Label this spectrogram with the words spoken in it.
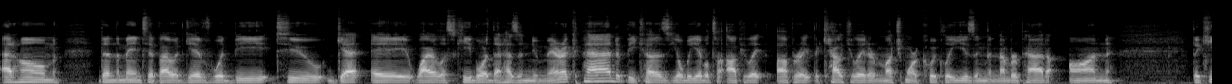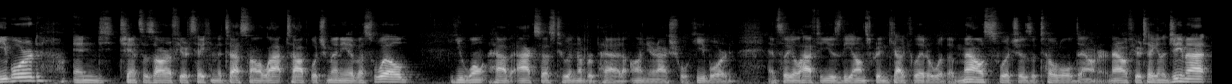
at home, then the main tip I would give would be to get a wireless keyboard that has a numeric pad because you'll be able to operate, operate the calculator much more quickly using the number pad on the keyboard. And chances are, if you're taking the test on a laptop, which many of us will, you won't have access to a number pad on your actual keyboard. And so you'll have to use the on screen calculator with a mouse, which is a total downer. Now, if you're taking the GMAT,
